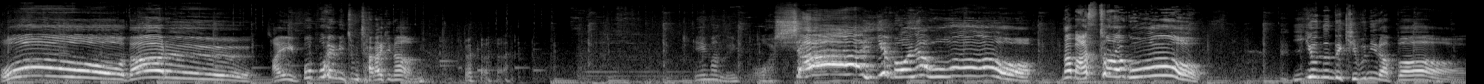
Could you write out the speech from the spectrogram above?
오 나르 아니 뽀뽀햄이 좀 잘하긴 함. 게임한 느 어샤! 이게 뭐냐고! 나 마스터라고! 이겼는데 기분이 나빠.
